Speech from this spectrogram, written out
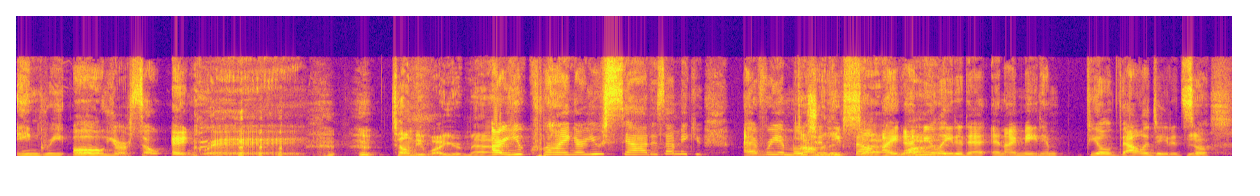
angry? Oh, you're so angry. Tell me why you're mad. Are you crying? Are you sad? Does that make you every emotion he felt? sad. I Why? emulated it and I made him feel validated. So Yes.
